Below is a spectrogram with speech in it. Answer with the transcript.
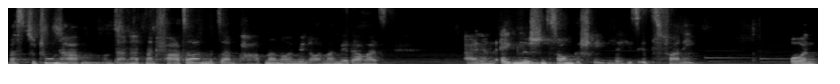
was zu tun haben. Und dann hat mein Vater mit seinem Partner Neumi Neumann mir damals einen englischen Song geschrieben, der hieß It's Funny. Und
